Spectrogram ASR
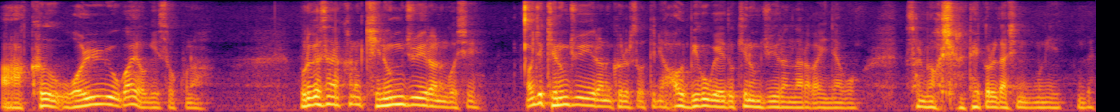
아, 그 원료가 여기 있었구나. 우리가 생각하는 기능주의라는 것이 언제 기능주의라는 글을 썼더니 아, 미국 외에도 기능주의라는 나라가 있냐고 설명하시는 댓글을 다신 분이 있는데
